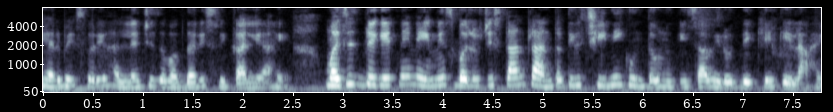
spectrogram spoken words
एअरबेसवरील हल्ल्याची जबाबदारी स्वीकारली आहे. मस्जिद ब्रिगेडने नेहमीच बलुचिस्तान प्रांतातील चीनी गुंतवणुकीचा विरोध देखील केला आहे.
